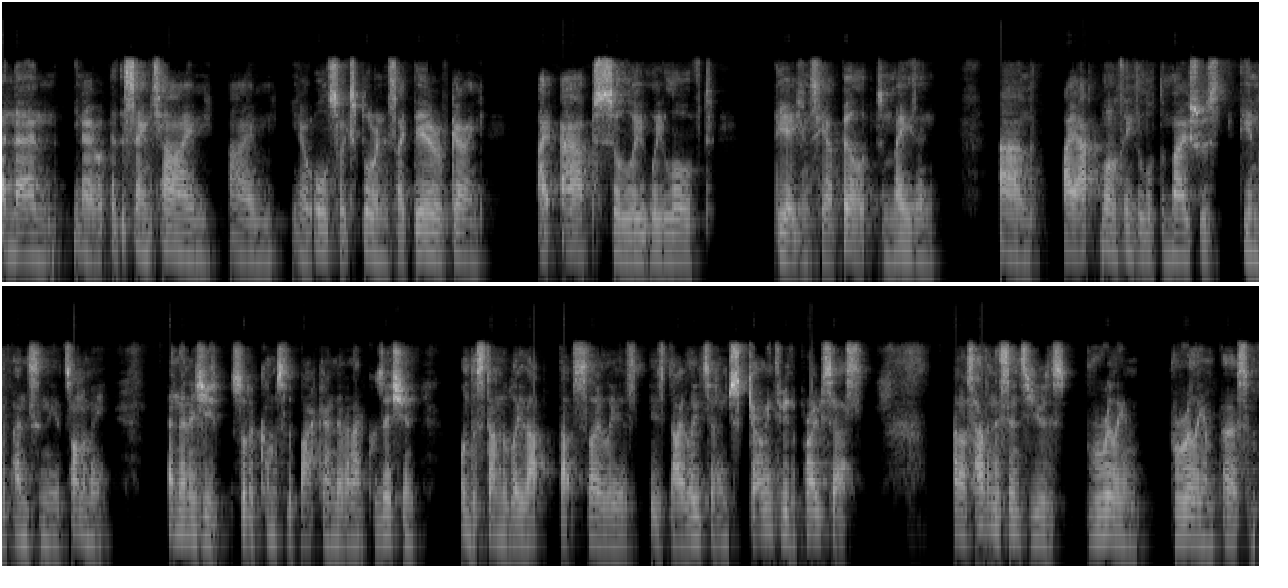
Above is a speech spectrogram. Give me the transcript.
and then, you know, at the same time, I'm, you know, also exploring this idea of going, I absolutely loved the agency I built. It was amazing. And I, one of the things I loved the most was the independence and the autonomy. And then as you sort of come to the back end of an acquisition, understandably that that slowly is is diluted. I'm just going through the process. And I was having this interview with this brilliant, brilliant person.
